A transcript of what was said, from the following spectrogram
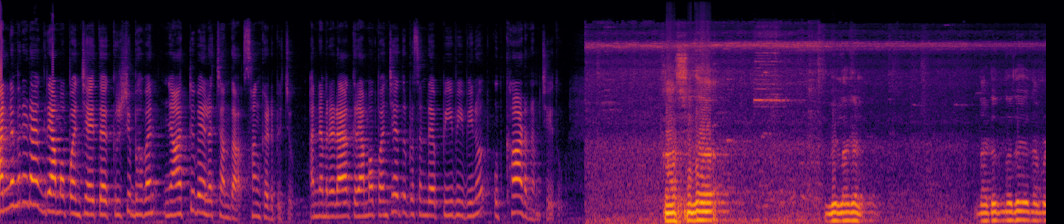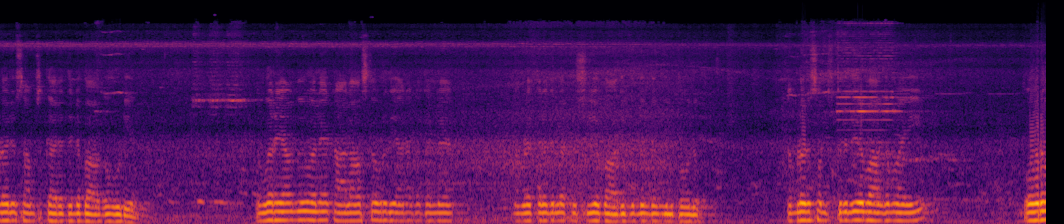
അന്നമനട ഗ്രാമപഞ്ചായത്ത് കൃഷിഭവൻ ഞാറ്റുവേല ചന്ത സംഘടിപ്പിച്ചു. അന്നമനട ഗ്രാമപഞ്ചായത്ത് പ്രസിഡന്റ് പി വി വിനോദ് ഉദ്ഘാടനം ചെയ്തു. കാർഷിക വിളകൾ നടുന്നത് നമ്മുടെ ഒരു സംസ്കാരത്തിന്റെ ഭാഗം കൂടിയാണ് നമുക്കറിയാവുന്നതുപോലെ കാലാവസ്ഥ വ്യതിയാനമൊക്കെ തന്നെ നമ്മുടെ ഇത്തരത്തിലുള്ള കൃഷിയെ ബാധിക്കുന്നുണ്ടെങ്കിൽ പോലും നമ്മുടെ ഒരു സംസ്കൃതിയുടെ ഭാഗമായി ഓരോ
